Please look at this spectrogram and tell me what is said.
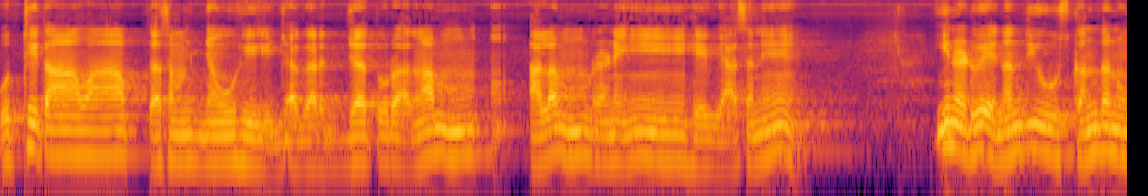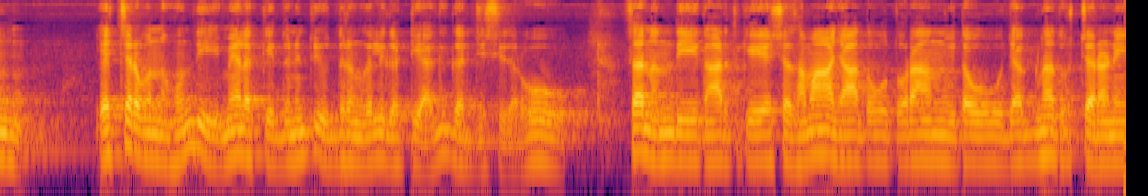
ಉತ್ಥಿತಾವಾಪ್ತ ಸಂಜ್ಞೌಹಿ ಜಗರ್ಜತುರಲಂ ಅಲಂ ರಣೇ ಹೇ ವ್ಯಾಸನೇ. ಈ ನಡುವೆ ನಂದಿಯು ಸ್ಕಂದನು ಎಚ್ಚರವನ್ನು ಹೊಂದಿ ಮೇಲಕ್ಕೆದ್ದು ನಿಂತು ಯುದ್ಧರಂಗದಲ್ಲಿ ಗಟ್ಟಿಯಾಗಿ ಗರ್ಜಿಸಿದರು. ಸ ನಂದಿ ಕಾರ್ತಿಕೇಶ ಸಮಾಜಾತೌ ತ್ವರಾನ್ವಿತೌ ಜಘ್ನದುಶ್ಚರಣೆ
